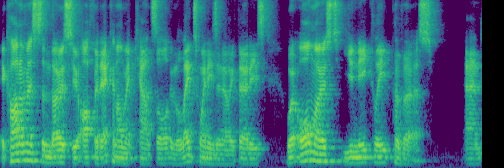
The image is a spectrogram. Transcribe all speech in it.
economists and those who offered economic counsel in the late 20s and early 30s were almost uniquely perverse. And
